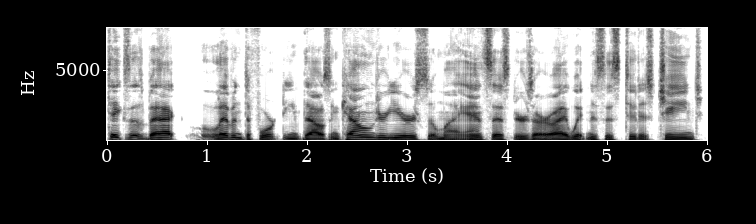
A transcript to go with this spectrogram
takes us back 11 to 14,000 calendar years. So my ancestors are eyewitnesses to this change.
